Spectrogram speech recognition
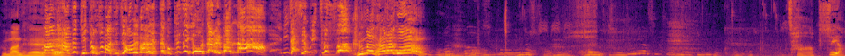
그만해. 마누라한테 뒤통수 맞은 지 얼마나 됐다고 그새 여자를 만나! 이 자식 미쳤어! 그만하라고! 자, 압수야.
